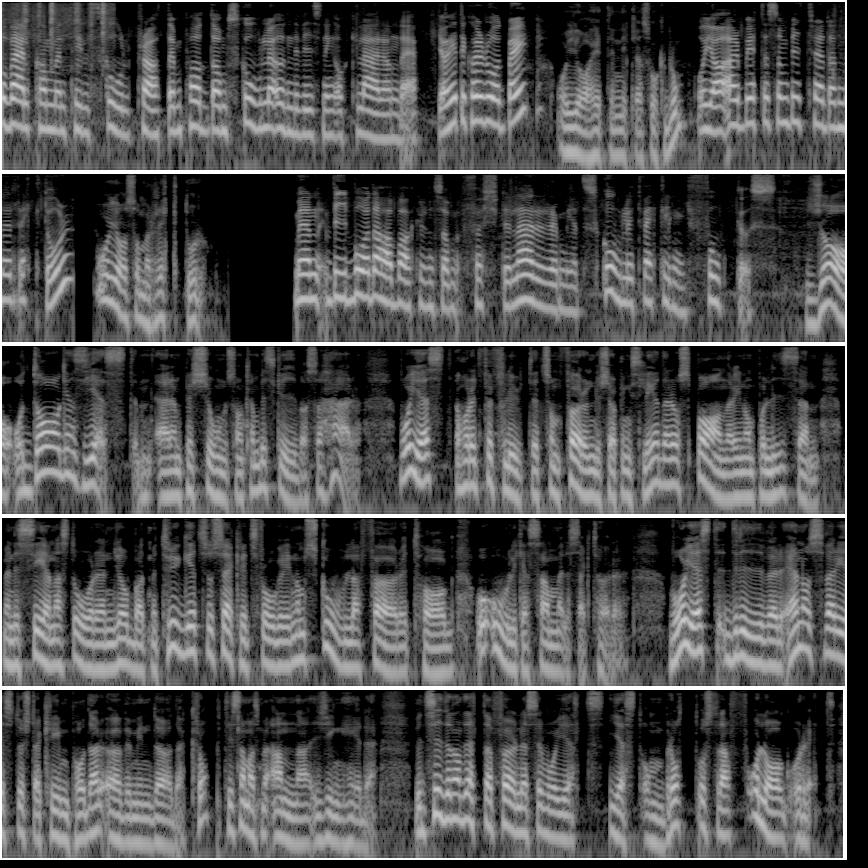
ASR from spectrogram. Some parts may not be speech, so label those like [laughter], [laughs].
och välkommen till Skolprat, en podd om skola, undervisning och lärande. Jag heter Karin Rådberg. Och jag heter Niklas Åkerblom. Och jag arbetar som biträdande rektor. Och jag som rektor. Men vi båda har bakgrund som förstelärare med skolutveckling i fokus. Ja, och dagens gäst är en person som kan beskrivas så här. Vår gäst har ett förflutet som förundersökningsledare och spanare inom polisen men de senaste åren jobbat med trygghets och säkerhetsfrågor inom skola, företag och olika samhällsaktörer. Vår gäst driver en av Sveriges största krimpoddar, Över min döda kropp, tillsammans med Anna Jinghede. Vid sidan av detta föreläser vår gäst om brott och straff och lag och rätt.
